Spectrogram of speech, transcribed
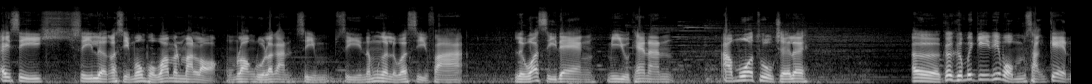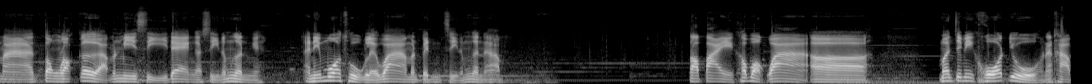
ไอ้สีสีเหลืองกับสีม่วงผมว่ามันมาหลอกผมลองดูแล้วกันสีสีน้ำเงินหรือว่าสีฟ้า หรือว่าสีแดงมีอยู่แค่นั้น เอามั่วถูกเฉยเลย เออ ก็คือเมื่อกี้ที่ผมสังเกตมาตรงล็อกเกอร์อะมันมีสีแดงกับสีน้ำเงินไง อันนี้มั่วถูกเลยว่ามันเป็นสีน้ำเงินนะครับ ต่อไปเขาบอกว่าเออมันจะมีโค้ดอยู่นะครับ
